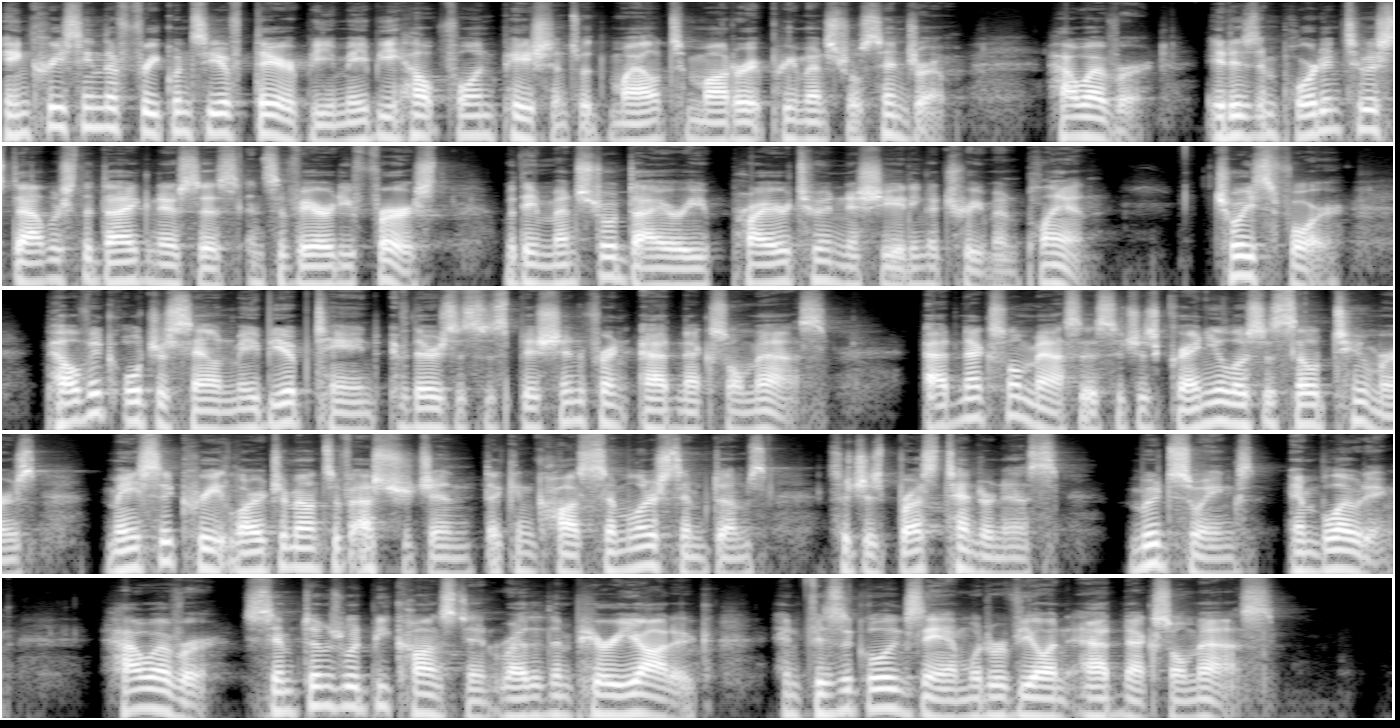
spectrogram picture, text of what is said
Increasing the frequency of therapy may be helpful in patients with mild to moderate premenstrual syndrome. However, it is important to establish the diagnosis and severity first with a menstrual diary prior to initiating a treatment plan. Choice 4. Pelvic ultrasound may be obtained if there is a suspicion for an adnexal mass. Adnexal masses, such as granulosa cell tumors, may secrete large amounts of estrogen that can cause similar symptoms, such as breast tenderness, mood swings, and bloating. However, symptoms would be constant rather than periodic, and physical exam would reveal an adnexal mass.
